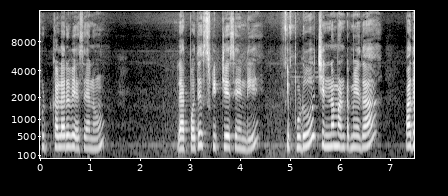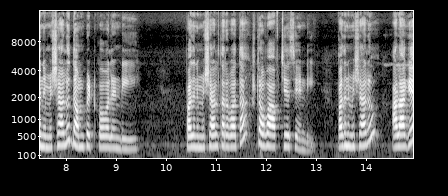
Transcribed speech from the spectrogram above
ఫుడ్ కలర్ వేసాను. లేకపోతే స్కిప్ చేసేయండి. ఇప్పుడు చిన్న మంట మీద పది నిమిషాలు దమ్ పెట్టుకోవాలండి. పది నిమిషాల తర్వాత స్టవ్ ఆఫ్ చేసేయండి. పది నిమిషాలు అలాగే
